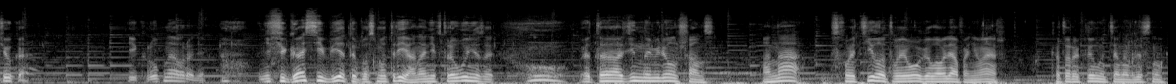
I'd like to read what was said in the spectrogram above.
Щука. И крупная вроде. О, Нифига себе, ты посмотри, она не в траву не за... О, Это один на миллион шанс. Она схватила твоего головля, понимаешь? Который клюнул тебя на блесну.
